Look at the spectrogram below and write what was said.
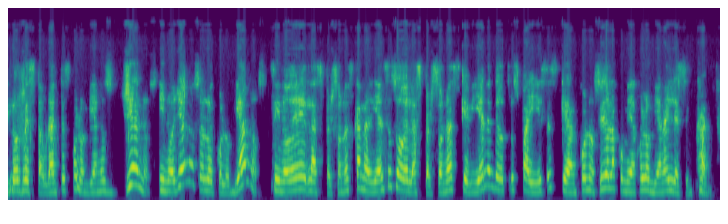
los restaurantes colombianos llenos y no llenos solo de colombianos, sino de las personas canadienses o de las personas que vienen de otros países que han conocido la comida colombiana y les encanta.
